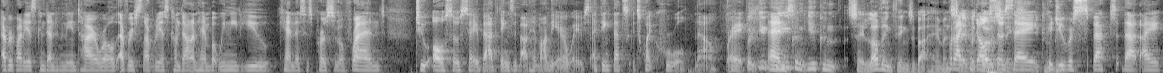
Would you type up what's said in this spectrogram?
Everybody has condemned him in the entire world. Every celebrity has come down on him, but we need you, Candace, his personal friend." To also say bad things about him on the airwaves. I think that's it's quite cruel now, right? But you, and you can you can say loving things about him, and but say, I could those also things say, can could you respect that I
